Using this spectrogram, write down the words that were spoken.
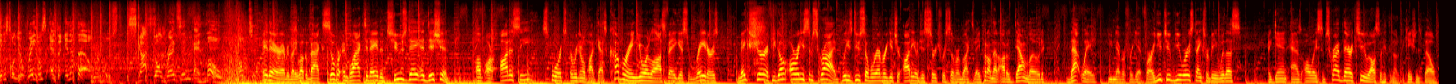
latest on your Raiders and the NFL. Your host, Scott Gulbransen and Moe Moton. Hey there, everybody. Welcome back. Silver and Black Today, the Tuesday edition of our Audacy Sports original podcast covering your Las Vegas Raiders. Make sure if you don't already subscribe, please do so wherever you get your audio. Just search for Silver and Black today. Put on that auto download. That way you never forget. For our YouTube viewers, thanks for being with us. Again, as always, subscribe there too. Also hit the notifications bell.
